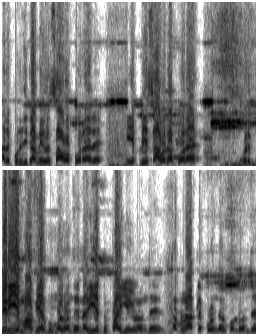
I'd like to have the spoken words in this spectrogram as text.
அதை புரிஞ்சுக்காம இவர் சாவ போறாரு. நீ எப்படி சாவதா போற. ஒரு பெரிய மாஃபியா கும்பல் வந்து நிறைய துப்பாக்கிகள் வந்து தமிழ்நாட்டுல புழுங்கல் கொண்டு வந்து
